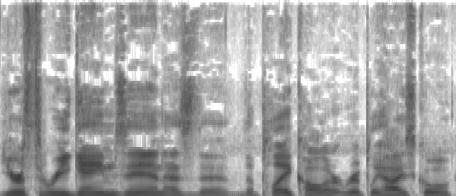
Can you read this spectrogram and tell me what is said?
you're three games in as the the play caller at Ripley High School.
